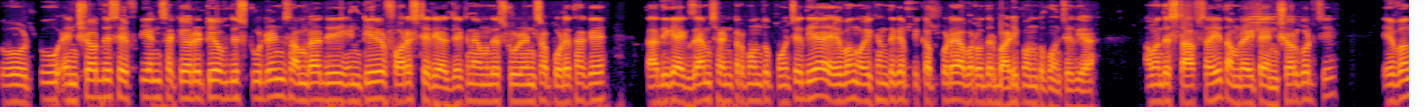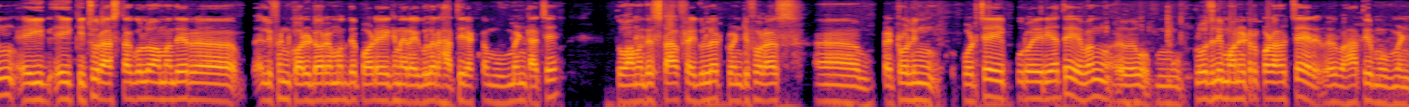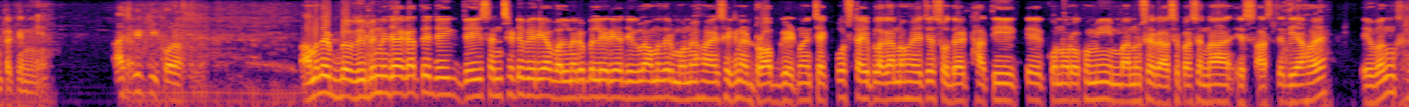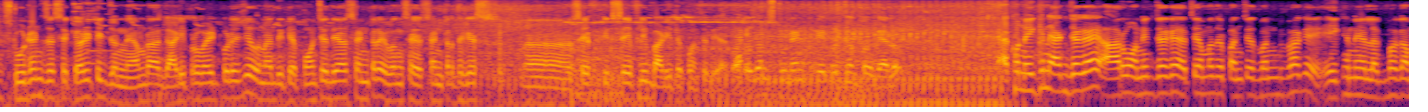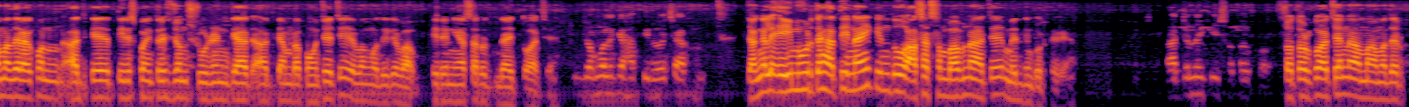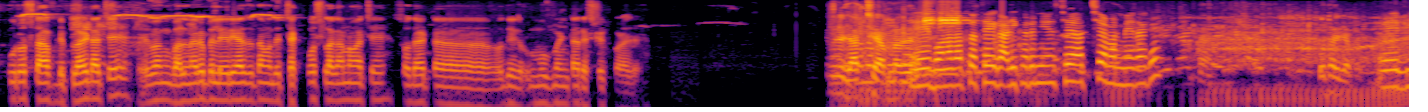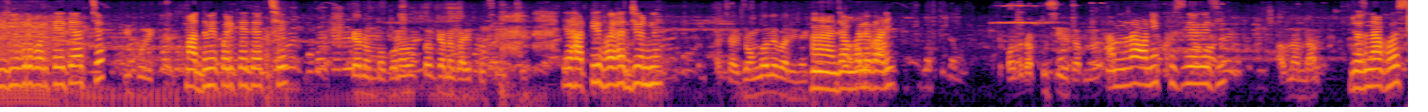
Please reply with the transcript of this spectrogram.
তো to ensure the safety and security of the students আমরা যে ইন্টেরিয়র ফরেস্ট এরিয়া যেখানে আমাদের স্টুডেন্টসরা পড়ে থাকে তাদেরকে এক্সাম সেন্টার পর্যন্ত পৌঁছে দেওয়া এবং ওইখান থেকে পিক আপ করে আবার ওদের বাড়ি পর্যন্ত পৌঁছে দেওয়া আমাদের স্টাফ সহিত আমরা এটা এনশিওর করছি। এবং এই এই কিছু রাস্তাগুলো আমাদের এলিফেন্ট করিডোরের মধ্যে পড়ে, এখানে রেগুলার হাতির একটা মুভমেন্ট আছে। তো আমাদের staff regular twenty four hours patrolling করছে এই পুরো এরিয়াতে এবং ক্লোজলি মনিটর করা হচ্ছে হাতির মুভমেন্টটাকে নিয়ে। আজকে কি করা হলো? আমাদের বিভিন্ন জায়গাতে যেই যেই সেন্সিটিভ এরিয়া ভালনারেবল এরিয়া যেগুলো আমাদের মনে হয়, সেখানে ড্রপ গেট মানে চেকপোস্ট টাইপ লাগানো হয়েছে সো দ্যাট হাতিকে কোনো রকমই মানুষের আশেপাশে না আসতে দেওয়া হয়। এবং স্টুডেন্টসদের সিকিউরিটির জন্য আমরা গাড়ি প্রোভাইড করেছি, ওনাদেরকে পৌঁছে দেওয়া সেন্টার এবং সেই সেন্টার থেকে সেফটি সেফলি বাড়িতে পৌঁছে দেওয়া। কতজন স্টুডেন্ট এ পর্যন্ত গেল। এখন এইখানে এক জায়গায় আরও অনেক জায়গায় আছে আমাদের পঞ্চায়েত বন বিভাগে। এইখানে লগভগ আমাদের এখন আজকে তিরিশ পঁয়ত্রিশ জন স্টুডেন্টকে আজকে আমরা পৌঁছেছি এবং ওদিকে ফিরে নিয়ে আসার দায়িত্ব আছে। জঙ্গলে কি হাতি রয়েছে এখন? জঙ্গলে এই মুহূর্তে হাতি নাই কিন্তু আসার সম্ভাবনা আছে মেদিনীপুর থেকে। তার জন্য কি সতর্ক? সতর্ক আছেন আমাদের পুরো স্টাফ ডিপ্লয়েড আছে এবং ভালনারেবল এরিয়াতে আমাদের চেকপোস্ট লাগানো আছে সো দ্যাট ওদের মুভমেন্টটা রেস্ট্রিক্ট করা যায়। যাচ্ছে আপনাদের? এই বন দপ্তর থেকে গাড়ি করে নিয়ে এসে যাচ্ছে আমার মেয়েটাকে। কোথায় যাবে? এই বিষ্ণুপুরে পরীক্ষা দিতে যাচ্ছে। কি পরীক্ষা? মাধ্যমিক পরীক্ষা দিতে যাচ্ছে। কেন বন দপ্তর কেন গাড়ি পৌঁছে এই হাতির ভয়ের জন্য। আচ্ছা জঙ্গলে বাড়ি নাকি? হ্যাঁ জঙ্গলে বাড়ি। কতটা খুশি হয়েছে আপনারা? আমরা অনেক খুশি হয়ে গেছি। আপনার নাম? যোজনা ঘোষ।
